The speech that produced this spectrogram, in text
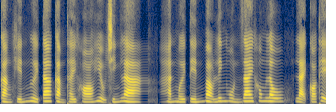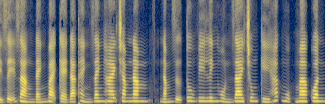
Càng khiến người ta cảm thấy khó hiểu chính là, hắn mới tiến vào linh hồn giai không lâu, lại có thể dễ dàng đánh bại kẻ đã thành danh 200 năm, nắm giữ tu vi linh hồn giai trung kỳ hắc ngục ma quân.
